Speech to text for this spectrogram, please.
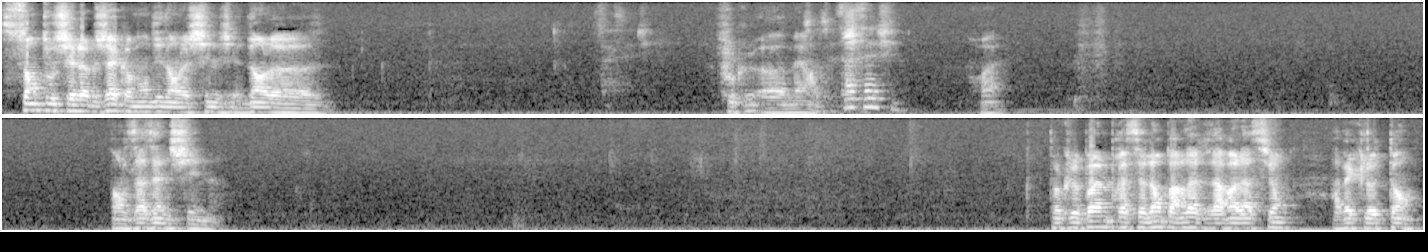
Sans toucher l'objet comme on dit dans le Shinji, Fuku, euh, merde. Ouais. Dans le Zazen Shin. Donc le poème précédent parlait de la relation avec le temps.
